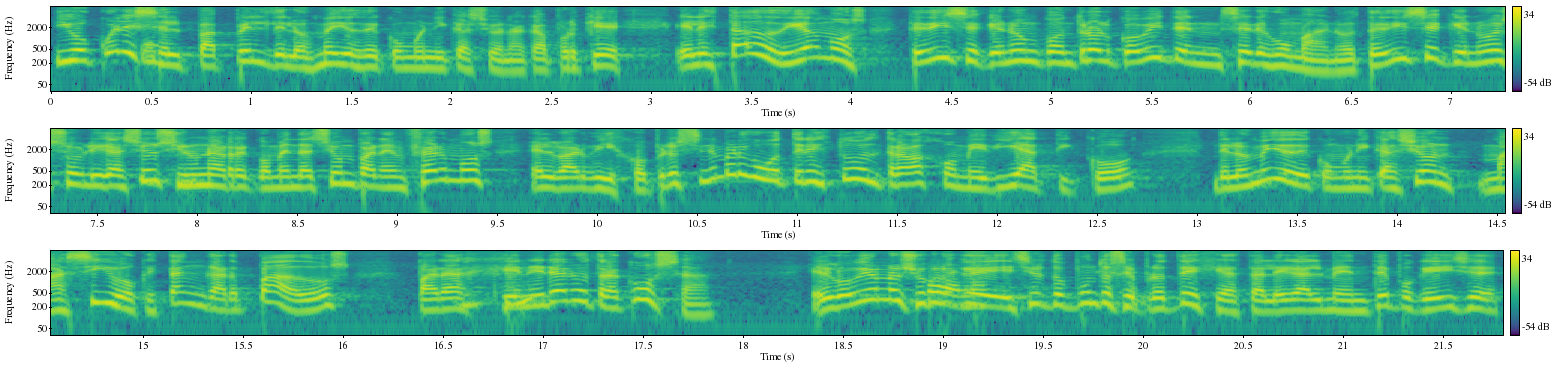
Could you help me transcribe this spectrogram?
Digo, ¿cuál es el papel de los medios de comunicación acá? Porque el Estado, digamos, te dice que no encontró el COVID en seres humanos, te dice que no es obligación, sino una recomendación para enfermos el barbijo, pero sin embargo vos tenés todo el trabajo mediático de los medios de comunicación masivos que están garpados para generar otra cosa. El gobierno yo creo que en cierto punto se protege hasta legalmente porque dice,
